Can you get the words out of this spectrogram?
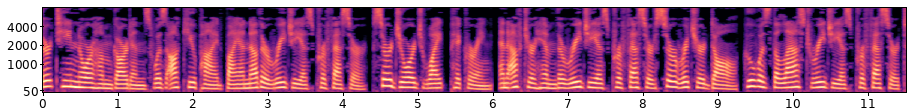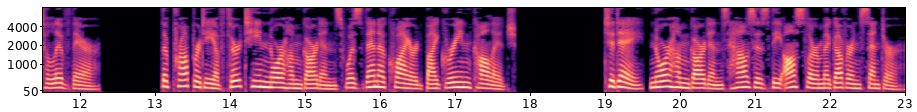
13 Norham Gardens was occupied by another Regius professor, Sir George White Pickering, and after him the Regius professor Sir Richard Doll, who was the last Regius professor to live there. The property of 13 Norham Gardens was then acquired by Green College. Today, Norham Gardens houses the Osler McGovern Centre.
